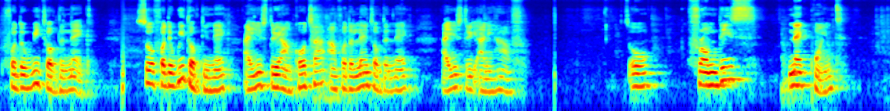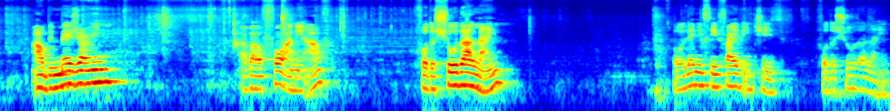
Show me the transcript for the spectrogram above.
for the width of the neck. So for the width of the neck, I use three and quarter and for the length of the neck, I use three and a half. So from this neck point, I'll be measuring about four and a half for the shoulder line or let me say five inches for the shoulder line.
